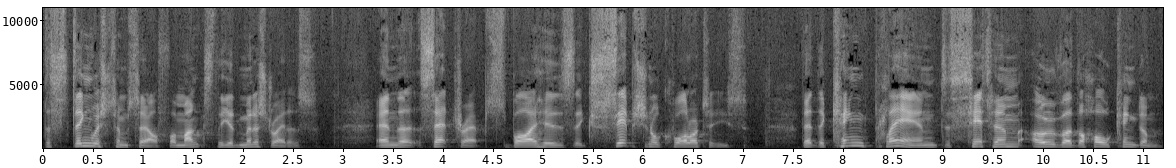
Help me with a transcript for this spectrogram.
distinguished himself amongst the administrators and the satraps by his exceptional qualities that the king planned to set him over the whole kingdom.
